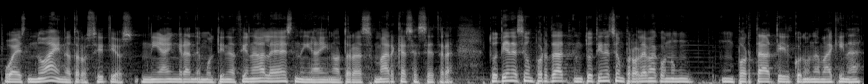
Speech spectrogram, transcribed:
pues no hay en otros sitios, ni hay en grandes multinacionales, ni hay en otras marcas, etc. Tú tienes un, tú tienes un problema con un, portátil, con una máquina,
